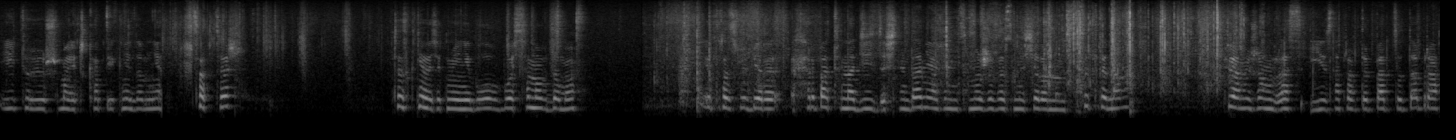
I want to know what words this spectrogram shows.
I tu już Majeczka biegnie do mnie. Co chcesz? Tęskniłaś jak mnie nie było, bo byłaś sama w domu. Ja teraz wybiorę herbatę na dziś do śniadania, więc może wezmę zieloną z cytryną. Piłam już ją raz i jest naprawdę bardzo dobra.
